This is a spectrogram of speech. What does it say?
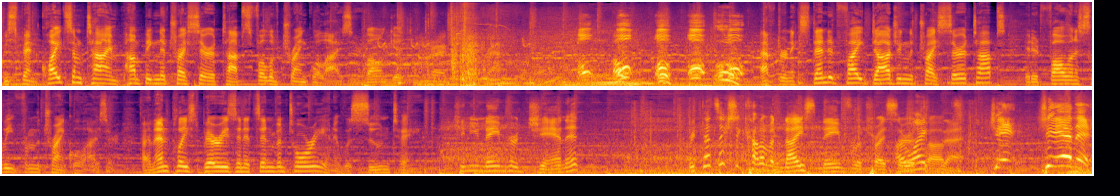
We spent quite some time pumping the triceratops full of tranquilizer. Bonk it. Oh, oh, oh, oh, oh! After an extended fight dodging the Triceratops, it had fallen asleep from the tranquilizer. I then placed berries in its inventory, and it was soon tamed. Can you name her Janet? Wait, that's actually kind of a nice name for a Triceratops. I like that. Ja- Janet!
